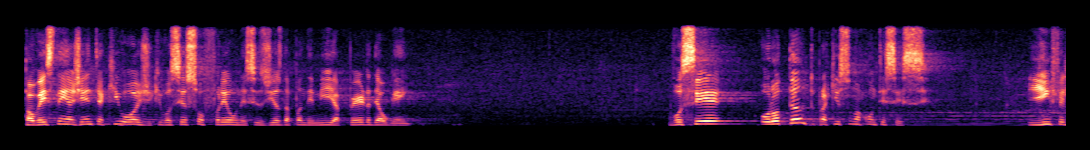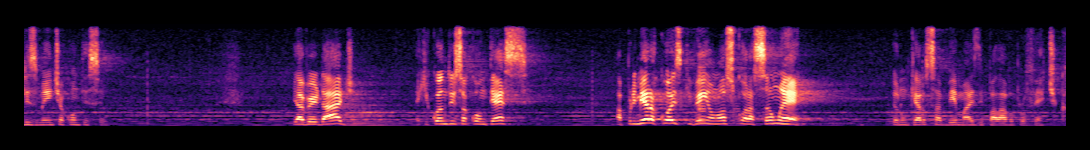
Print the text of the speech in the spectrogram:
Talvez tenha gente aqui hoje que você sofreu nesses dias da pandemia a perda de alguém. Você orou tanto para que isso não acontecesse. E infelizmente aconteceu. E a verdade é que quando isso acontece, a primeira coisa que vem ao nosso coração é: eu não quero saber mais de palavra profética.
